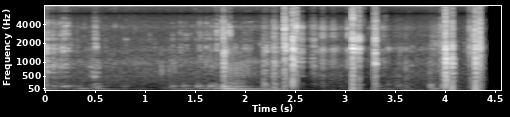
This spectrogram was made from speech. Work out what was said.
you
